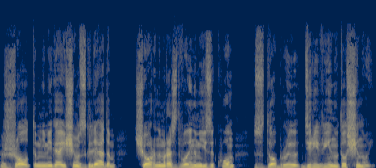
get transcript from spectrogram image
с желтым немигающим взглядом, черным раздвоенным языком, с добрую деревину толщиной.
